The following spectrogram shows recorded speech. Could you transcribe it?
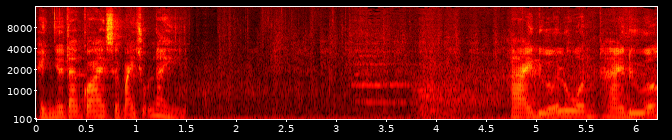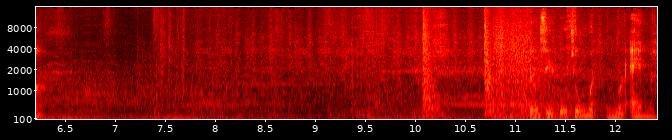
Hình như đang có ai sửa máy chỗ này Hai đứa luôn, Hai đứa. Kiểu gì cũng trúng một một em mà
